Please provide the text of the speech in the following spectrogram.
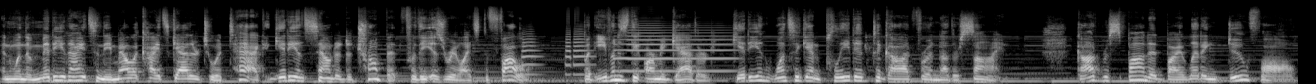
and when the Midianites and the Amalekites gathered to attack, Gideon sounded a trumpet for the Israelites to follow. But even as the army gathered, Gideon once again pleaded to God for another sign. God responded by letting dew fall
